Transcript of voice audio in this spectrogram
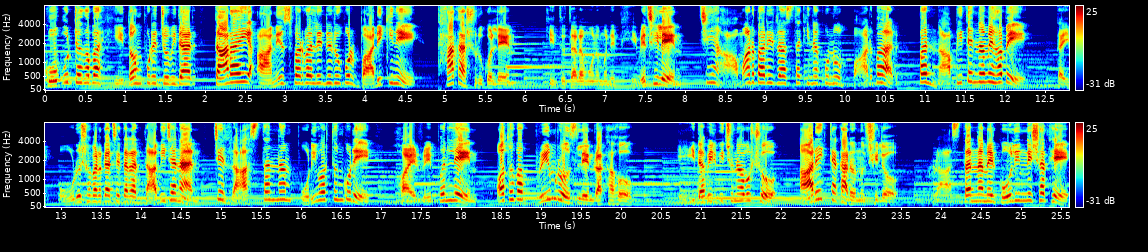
গোবরডাঙ্গা বা হেতমপুরের জমিদার তারা এই আনেস বারবার লেনের উপর বাড়ি কিনে থাকা শুরু করলেন। কিন্তু তারা মনে মনে ভেবেছিলেন যে আমার বাড়ির রাস্তা কিনা কোনো বারবার বা নাপিতের নামে হবে। তাই পৌরসভার কাছে তারা দাবি জানান যে রাস্তার নাম পরিবর্তন করে হয় রিপন লেন অথবা প্রেমরোজ লেন রাখা হোক। এই দাবির পিছনে অবশ্য আরেকটা কারণও ছিল। রাস্তার নামের কৌলিন্যের সাথে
